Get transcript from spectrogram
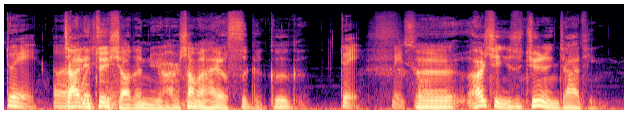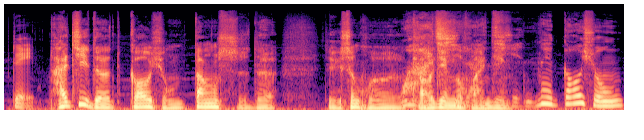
对，呃、家里最小的女儿，上面还有四个哥哥。对，没错。呃，而且你是军人家庭。对，还记得高雄当时的这个生活条件和环境？那高雄，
